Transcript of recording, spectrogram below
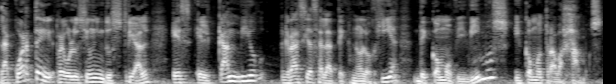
La cuarta revolución industrial es el cambio gracias a la tecnología de cómo vivimos y cómo trabajamos.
